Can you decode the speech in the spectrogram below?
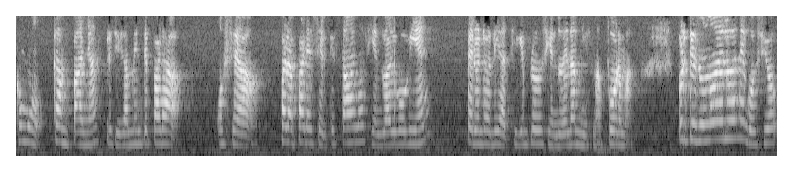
como campañas precisamente para, o sea, para parecer que estaban haciendo algo bien, pero en realidad siguen produciendo de la misma forma. Porque es un modelo de negocio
